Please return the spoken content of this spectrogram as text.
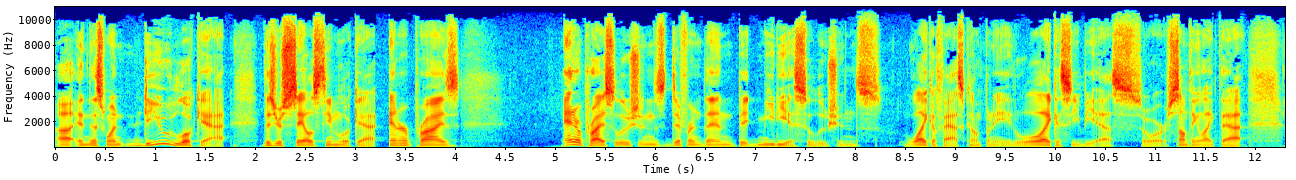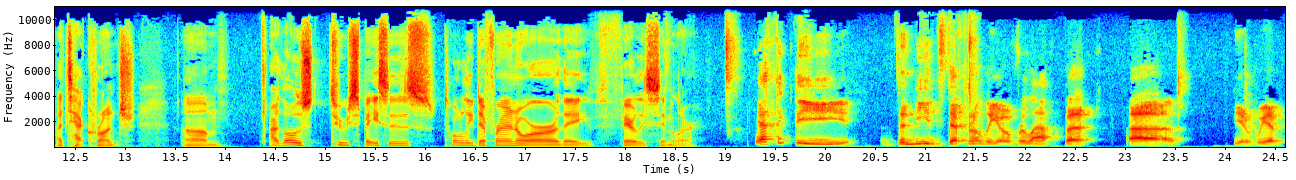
uh, in this one. Do you look at does your sales team look at enterprise enterprise solutions different than big media solutions like a Fast Company, like a CBS or something like that, a TechCrunch? Um, are those two spaces totally different, or are they fairly similar? Yeah, I think the the needs definitely overlap, but uh, you know we have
